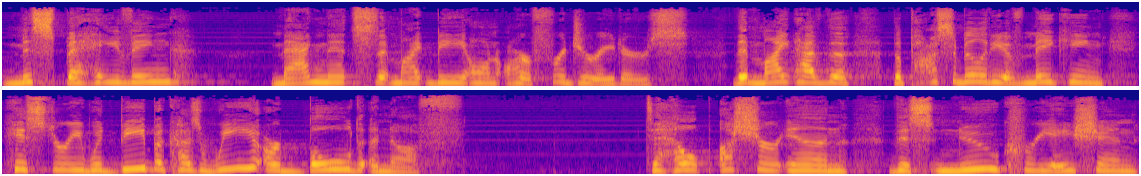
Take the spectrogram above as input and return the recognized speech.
misbehaving magnets that might be on our refrigerators, that might have the, the possibility of making history, would be because we are bold enough to help usher in this new creation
